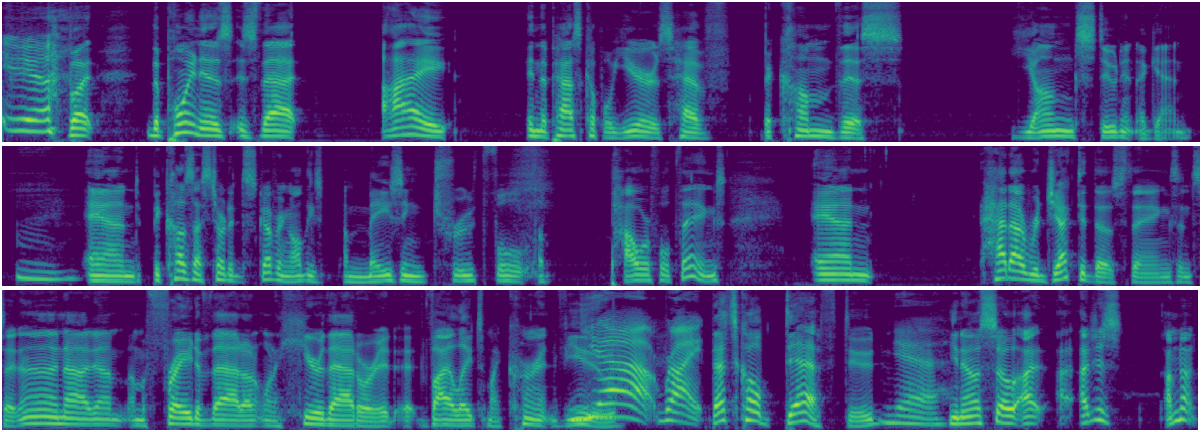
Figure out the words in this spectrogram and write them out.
Yeah. But the point is, is that I, in the past couple years, have become this young student again. And because I started discovering all these amazing, truthful, uh, powerful things, and had I rejected those things and said, uh, no, I'm, I'm afraid of that, I don't want to hear that, or it, it violates my current view, Yeah, right. that's called death, dude. Yeah. You know, so I, I just, I'm not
